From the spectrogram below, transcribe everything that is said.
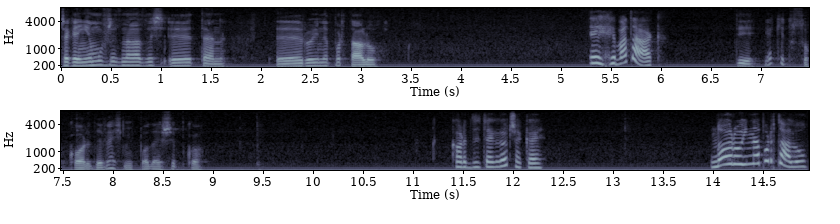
Czekaj, nie mów, że znalazłeś y, ten, y, ruinę portalu. Ty, chyba tak. Ty, jakie tu są kordy? Weź mi podaj szybko. Kordy tego, czekaj. No, ruina portalu.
